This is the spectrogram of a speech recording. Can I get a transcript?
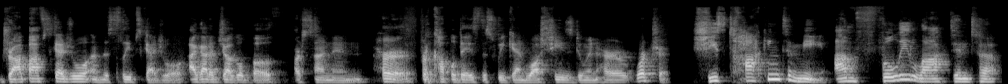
drop off schedule and the sleep schedule. I got to juggle both our son and her for a couple days this weekend while she's doing her work trip. She's talking to me. I'm fully locked into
